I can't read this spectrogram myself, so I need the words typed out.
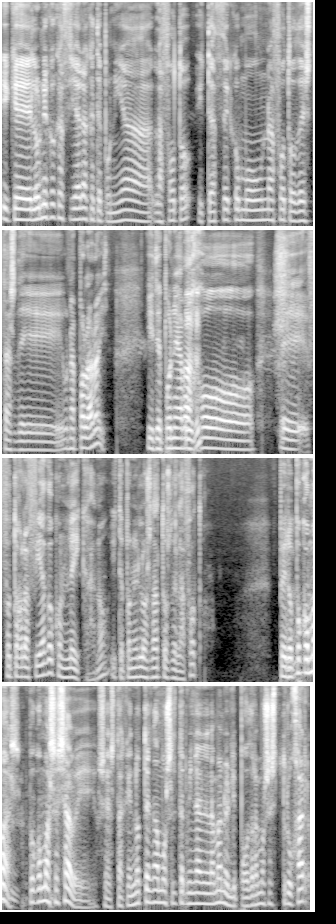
y que lo único que hacía era que te ponía la foto y te hace como una foto de estas de una Polaroid. Y te pone abajo eh, fotografiado con Leica, ¿no? Y te pone los datos de la foto. Pero poco más, Mm. poco más se sabe. O sea, hasta que no tengamos el terminal en la mano y le podamos estrujar,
